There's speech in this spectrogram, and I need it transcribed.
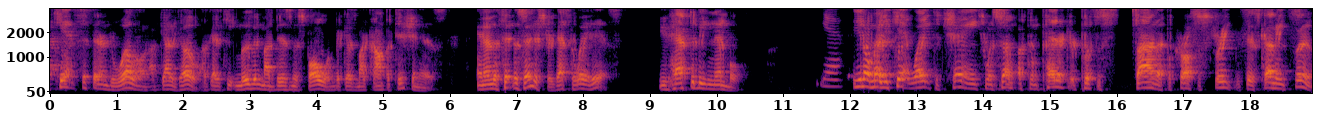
I can't sit there and dwell on i've got to go. I've got to keep moving my business forward because my competition is. And in the fitness industry that's the way it is. You have to be nimble yeah. You know, man, you can't wait to change when some a competitor puts a sign up across the street that says "Coming soon."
